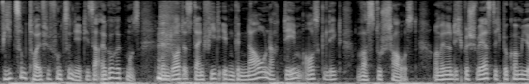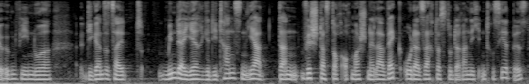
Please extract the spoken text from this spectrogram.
wie zum Teufel funktioniert dieser Algorithmus? Denn dort ist dein Feed eben genau nach dem ausgelegt, was du schaust. Und wenn du dich beschwerst, ich bekomme hier irgendwie nur die ganze Zeit Minderjährige, die tanzen, ja, dann wisch das doch auch mal schneller weg oder sag, dass du daran nicht interessiert bist.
